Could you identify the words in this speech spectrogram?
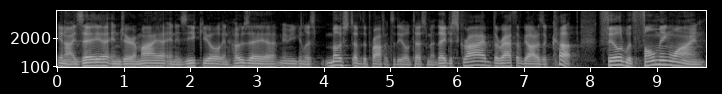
In Isaiah, in Jeremiah, in Ezekiel, in Hosea, maybe you can list most of the prophets of the Old Testament. They described the wrath of God as a cup filled with foaming wine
